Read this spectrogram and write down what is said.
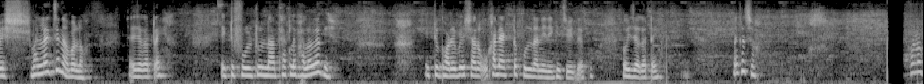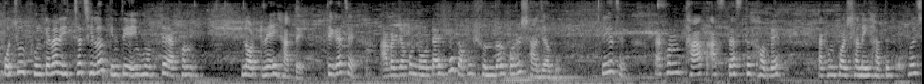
বেশ ভালো লাগছে না বলো? এই জায়গাটায়। একটু ফুল টুল না থাকলে ভালো লাগে? একটু ঘরে বেশ আর ওখানে একটা ফুলদানি রেখেছি ওই দেখো ওই জায়গাটায়। দেখেছ? এখনও প্রচুর ফুল কেনার ইচ্ছা ছিল, কিন্তু এই মুহূর্তে এখন নোট নেই হাতে, ঠিক আছে? আবার যখন নোট আসবে, তখন সুন্দর করে সাজাবো, ঠিক আছে? এখন থাক, আস্তে আস্তে হবে, এখন পয়সা নেই হাতে, বুঝছ?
